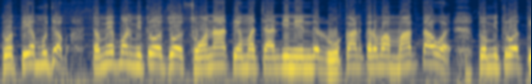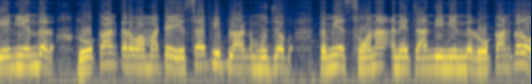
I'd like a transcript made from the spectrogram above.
તો તે મુજબ તમે પણ મિત્રો, જો સોના તેમજ ચાંદીની અંદર રોકાણ કરવા માંગતા હોય, તો મિત્રો તેની અંદર રોકાણ કરવા માટે એસઆઈપી પ્લાન્ટ મુજબ તમે સોના અને ચાંદીની અંદર રોકાણ કરો.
